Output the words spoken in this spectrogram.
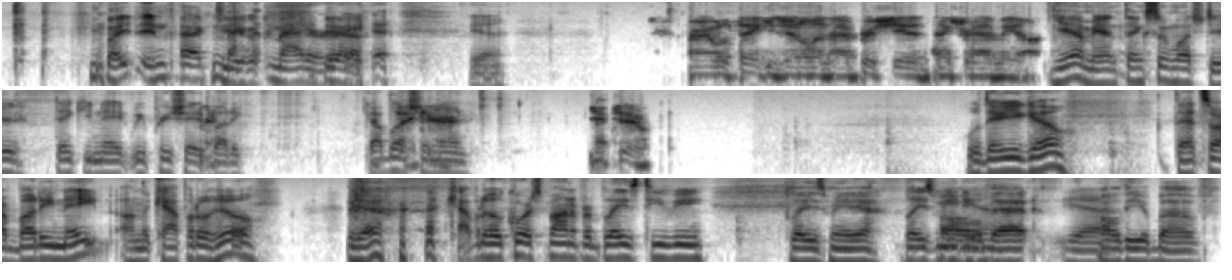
might impact you. Matter, Yeah. right? yeah. All right. Well, thank you, gentlemen. I appreciate it. Thanks for having me on. Yeah, man. Thanks so much, dude. Thank you, Nate. We appreciate it, buddy. God bless Take you, care. man. You too. Well, there you go. That's our buddy Nate on the Capitol Hill. Yeah, Capitol Hill correspondent for Blaze TV. Blaze Media, Blaze Media. all that, Yeah. all the above.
